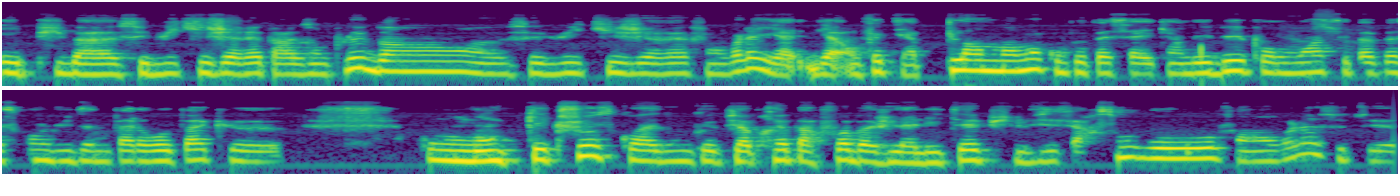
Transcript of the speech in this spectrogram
Et puis, bah, celui qui gérait, par exemple, le bain, euh, celui qui gérait, enfin voilà, il y a, y a, en fait, il y a plein de moments qu'on peut passer avec un bébé. Pour moi, c'est pas parce qu'on lui donne pas le repas que qu'on manque quelque chose, quoi. Donc, euh, puis après, parfois, bah, je l'allaitais, puis je lui faisais faire son rôle. Enfin, voilà, c'était.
